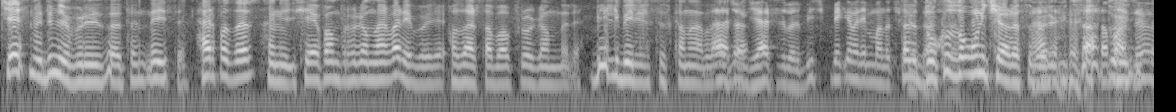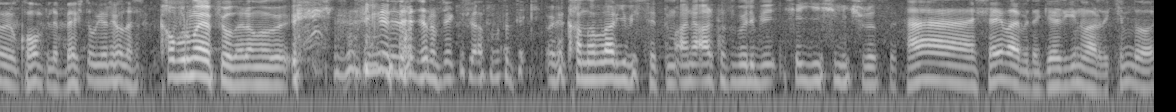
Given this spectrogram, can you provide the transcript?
Kesmedim ya burayı zaten. Neyse. Her pazar hani şey yapan programlar var ya böyle pazar sabah programları. Belli belirsiz kanallarda. çok yersiz böyle. Hiç beklemediğim bir anda çıkıyor. Tabii 9 ile 12 arası böyle 3 saat Sabah boyunca değil mi böyle komple 5'te uyanıyorlar. kavurma yapıyorlar ama böyle. Neden canım çekti şu an bunu tek. Öyle kanallar gibi hissettim. Hani arkası böyle bir şey yeşillik şurası. Ha şey var bir de gezgin vardı. Kimdi o?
